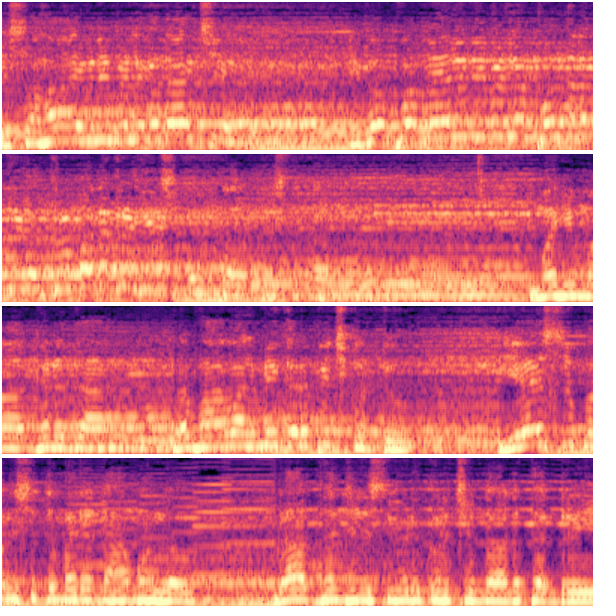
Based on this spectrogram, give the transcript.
ఈ సహాయం నీ బిడ్డగా గొప్ప మేలుని మహిమ ఘనత ప్రభావాలు మీకు అర్పించుకుంటూ యేసు పరిశుద్ధమైన నామంలో ప్రార్థన చేసి వేడుకొనుచున్నాను తండ్రి.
